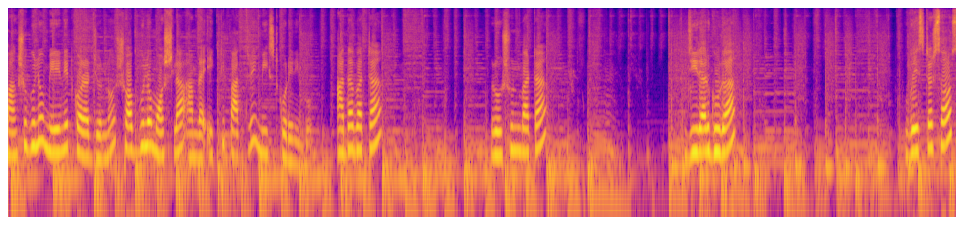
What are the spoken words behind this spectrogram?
মাংসগুলো মেরিনেট করার জন্য সবগুলো মশলা আমরা একটি পাত্রে মিক্সড করে নিব। আদা বাটা, রসুন বাটা, জিরার গুঁড়া ওয়েস্টার সস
